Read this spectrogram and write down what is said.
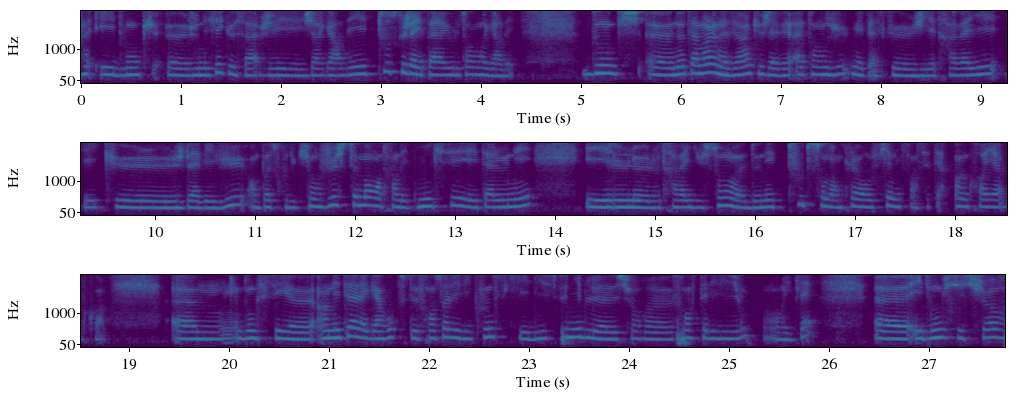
et donc euh, je n'ai fait que ça. J'ai j'ai regardé tout ce que j'avais pas eu le temps de regarder. Donc, euh, notamment, il y en avait un que j'avais attendu, mais parce que j'y ai travaillé et que je l'avais vu en post-production, justement en train d'être mixé et étalonné. Et le, travail du son euh, donnait toute son ampleur au film. Enfin, c'était incroyable, quoi. Euh, donc, c'est euh, Un été à la Garoupe de François Lévy-Kuntz qui est disponible sur France Télévisions en replay. Et donc, c'est sur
